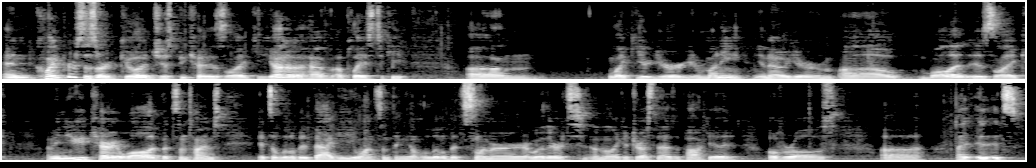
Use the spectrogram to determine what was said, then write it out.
And coin purses are good just because like you gotta have a place to keep um, like your, your, your money, you know, your uh, wallet is like, I mean, you could carry a wallet, but sometimes it's a little bit baggy. You want something a little bit slimmer, whether it's like a dress that has a pocket, overalls. Uh, it, it's,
